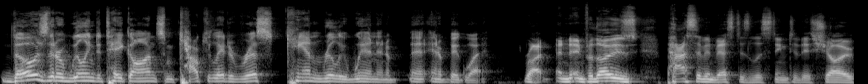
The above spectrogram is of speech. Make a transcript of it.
those that are willing to take on some calculated risk can really win in a in a big way. Right. And and for those passive investors listening to this show,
